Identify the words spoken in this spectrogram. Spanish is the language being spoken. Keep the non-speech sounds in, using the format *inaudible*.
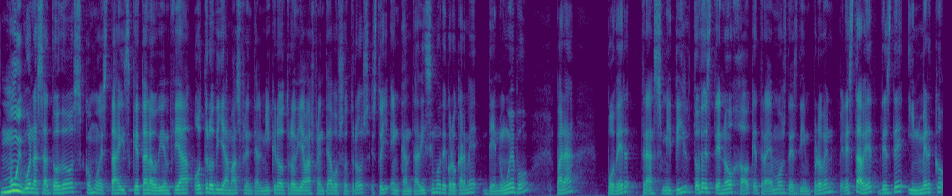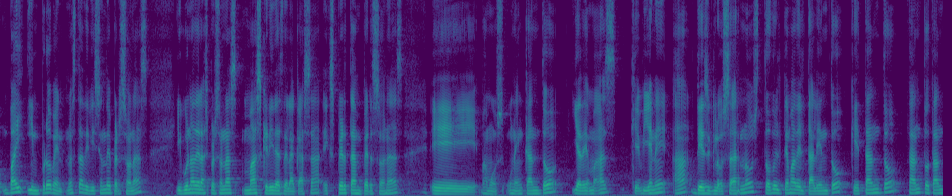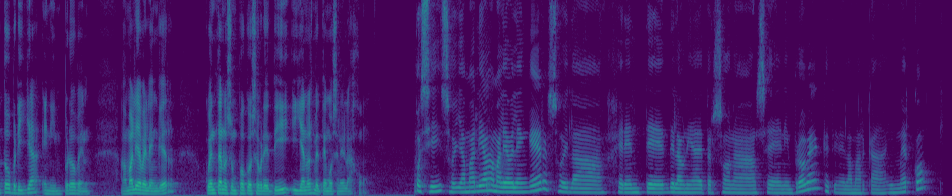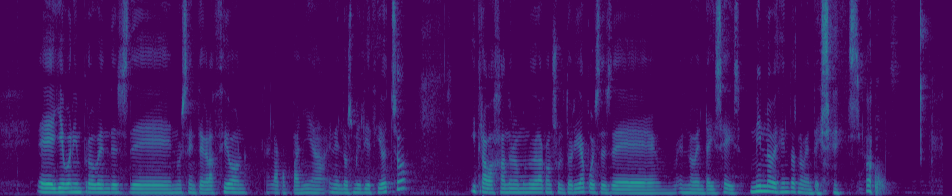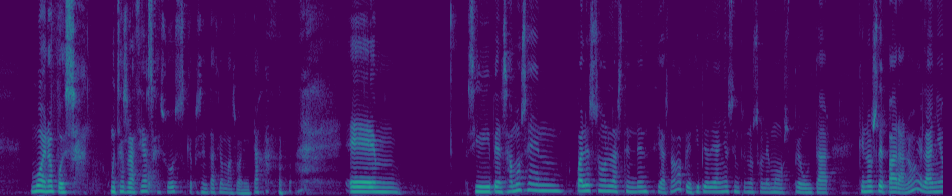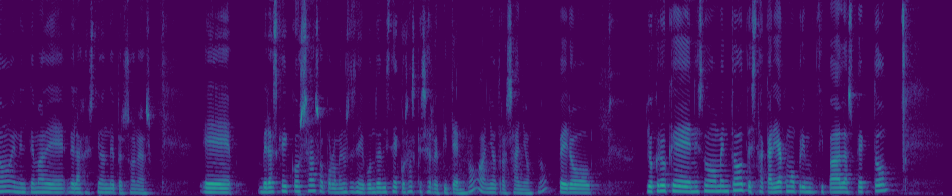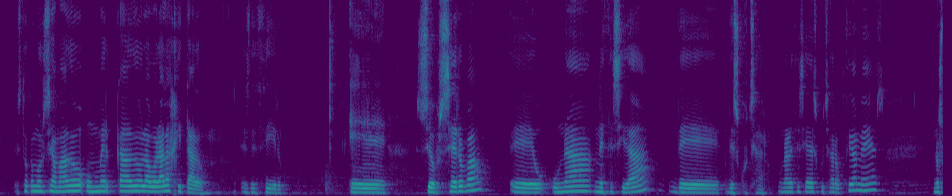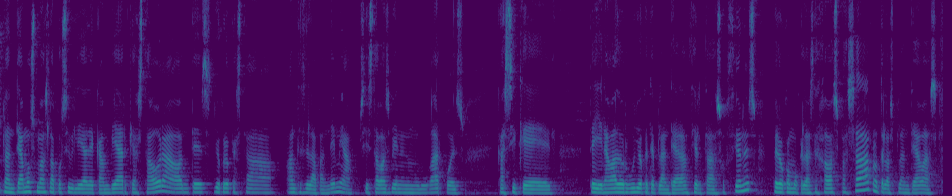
Muy buenas a todos, ¿cómo estáis? ¿Qué tal audiencia? Otro día más frente al micro, otro día más frente a vosotros. Estoy encantadísimo de colocarme de nuevo para poder transmitir *laughs* todo este know-how que traemos desde Improven, pero esta vez desde Inmerco by Improven, nuestra división de personas y una de las personas más queridas de la casa, experta en personas, eh, vamos, un encanto y además que viene a desglosarnos todo el tema del talento que tanto, tanto, tanto brilla en Improven. Amalia Belenguer, cuéntanos un poco sobre ti y ya nos metemos en el ajo. Pues sí, soy Amalia, Amalia Belenguer, soy la gerente de la unidad de personas en Improven, que tiene la marca Inmerco. Eh, llevo en Improven desde nuestra integración en la compañía en el 2018 y trabajando en el mundo de la consultoría pues desde el 96, 1996. *laughs* bueno, pues muchas gracias Jesús, qué presentación más bonita. *laughs* eh, si pensamos en cuáles son las tendencias, ¿no? a principio de año siempre nos solemos preguntar qué nos depara ¿no? el año en el tema de, la gestión de personas. Eh, verás que hay cosas, o por lo menos desde mi punto de vista, hay cosas que se repiten año tras año, pero yo creo que en este momento destacaría como principal aspecto esto que hemos llamado un mercado laboral agitado. Es decir, eh, se observa eh, una necesidad de, escuchar, una necesidad de escuchar opciones. Nos planteamos más la posibilidad de cambiar que hasta ahora. Antes, yo creo que hasta antes de la pandemia, si estabas bien en un lugar, pues casi que te llenaba de orgullo que te plantearan ciertas opciones, pero como que las dejabas pasar, no te las planteabas.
